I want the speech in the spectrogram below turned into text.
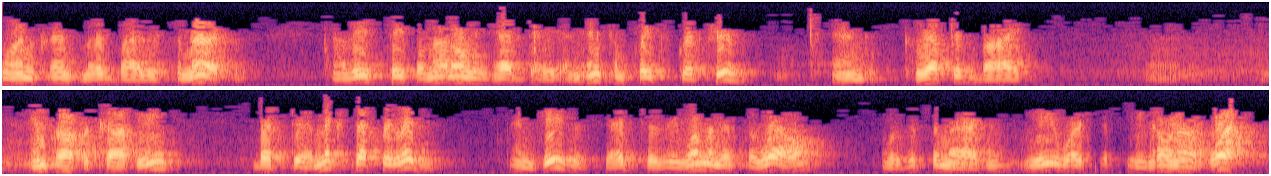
one transmitted by the Samaritans. Now, these people not only had a, an incomplete scripture and corrupted by uh, improper copying, but uh, mixed up religion. And Jesus said to the woman at the well, who was a Samaritan, Ye worship ye know not what.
